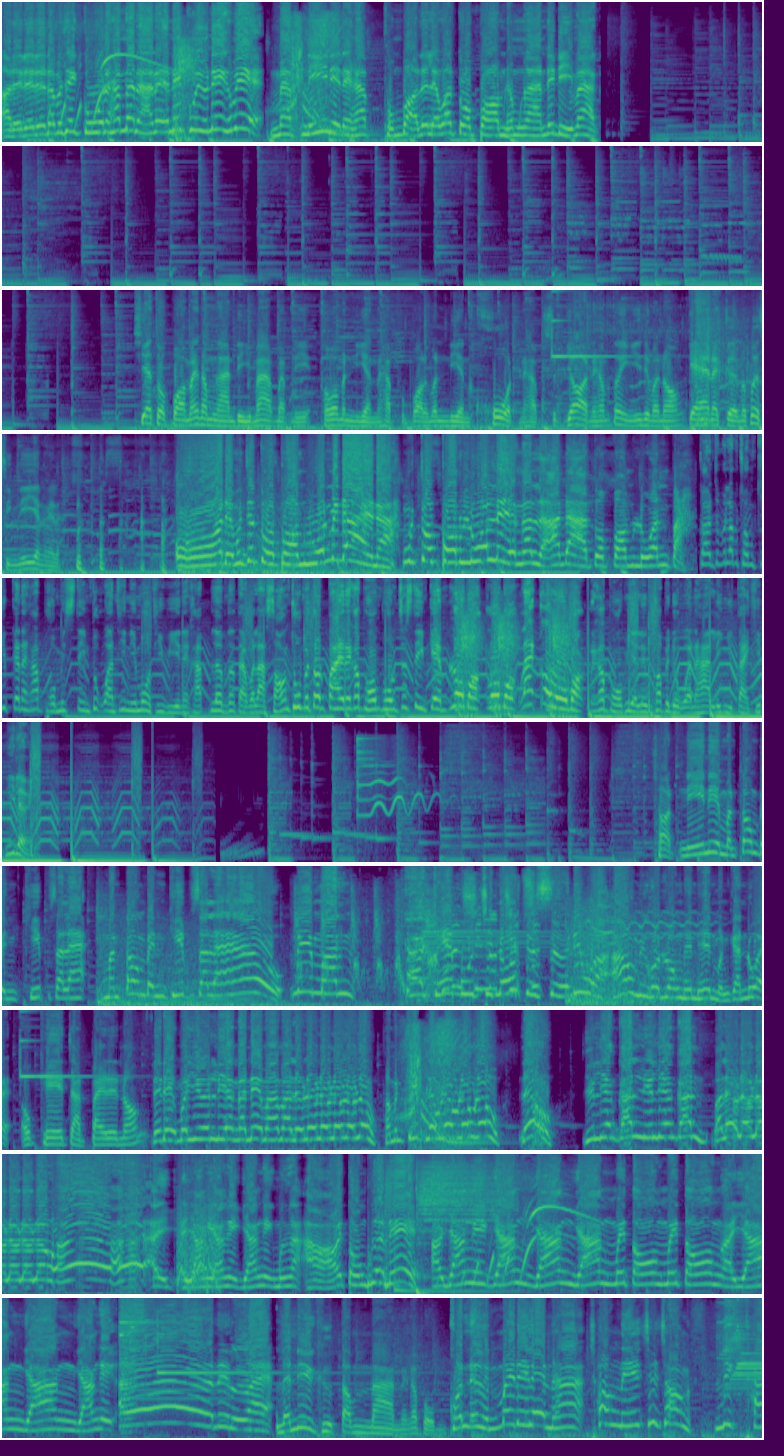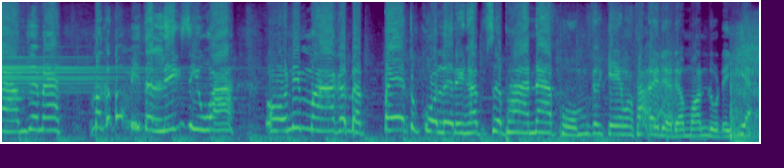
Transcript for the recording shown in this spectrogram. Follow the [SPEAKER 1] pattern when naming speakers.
[SPEAKER 1] อ่าเดี๋ยวเดี๋ยวเดี๋ยวไม่ใช่กูนะครับนั่นน่ะอันนี้กูอยู่นี่ครับพี่ แมปนี้เนี่ยนะครับ ผมบอกได้เลยว่าตัวปลอมทำงานได้ดีมากเชื่อตัวปลอมแม่งทำงานดีมากแบบนี้ เพราะว่ามันเนียนนะครับ ผมบอกเลยมันเนียนโคตรนะครับ สุดยอดนะครับต้องอย่างนี้สิวะน้อง แกนะเกิดมาเพื่อสิ่งนี้ยังไงล่ะ โอ้เดี๋ยวมึงจะตัวปลอมล้วนไม่ได้นะมึงตัวปลอมล้วนเลยอย่างนั้นเหรออะด่าตัวปลอมล้วนปะ
[SPEAKER 2] ก่อนจะไปรับชมคลิปกันนะครับ ผมมีสตรีมทุกวันที่นิโมทีวีนะครับ เริ่มตั้งแต่เวลา2ทุ่มเป็นต้นไปนะครับผมผมจะสตรีมเกมโลบอกโลบอกและก็โลบอกนะครับผมอย่าลืมเข้าไปดูกันนะฮะลิงก์อยู่ใต้คลิปนี้เลย
[SPEAKER 1] ช็อตนี้นี่มันต้องเป็นคลิปซะแล้วมันต้องเป็นคลิปซะแล้ว นี่มัน คาเคบูชิโนะจุดสื่อนี่หว่า เอ้า มีคนลงเทนเทนเหมือนกันด้วย โอเค จัดไปเลยน้อง เด็กๆ มายืนเรียงกันเนี่ยมา มาเร็วเร็วเร็วเร็วเร็วเร็วทำมันคลิปเร็วเร็วเร็วเร็วเร็วยืนเรียงกันยืนเรียงกัน มาเร็วเร็วเร็วเร็วเร็วเร็วเออเออไอ้ไอ้ยังยังอีกยังอีกมึงอะเอาเอาให้ตรงเพื่อนดิเอายังอีกยังยังยังไม่ตรงไม่ตรงอะยังยังยังอีกเออนี่แหละ และนี่คือตำนานนะครับผม คนอื่นไม่ได้เล่นฮะ ช่องนี้ชื่อช่องลิกไทม์ใช่ไหมมันก็ต้องมีแต่ลิกสิวะ โอ้นี่มากันแบบเป๊ะทุกคนเลยนะครับ เสื้อผ้าหน้าผมกางเกงรองเท้าเอ้ยเดี๋ยวเดี๋ยวมอนหลุดไอ้เหี้ย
